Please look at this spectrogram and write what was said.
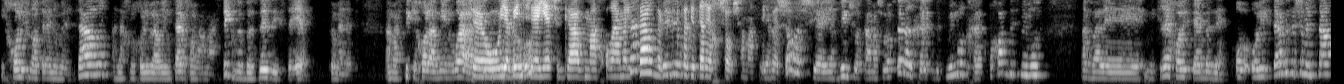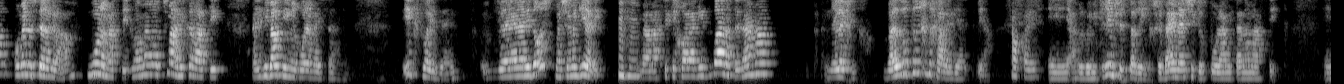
יכול לפנות אלינו מלצר, אנחנו יכולים להרים טלפון למעסיק ובזה זה יסתיים. זאת אומרת, המעסיק יכול להבין וואלה, שהוא יבין שיש גב מאחורי המלצר כן, וקצת יותר יחשוש המעסיק יחשוש, יבין שהוא עשה משהו לא בסדר, חלק בתמימות, חלק פחות בתמימות, אבל uh, מקרה יכול להסתיים בזה, או, או להסתיים בזה שמלצר עומד על שתי רגליו מול המעסיק ואומר לו, תשמע, אני קראתי, אני דיברתי עם ארגון המלצרים, XYZ, ואני דורשת מה שמגיע לי, mm-hmm. והמעסיק יכול להגיד, וואלה, אתה יודע מה, נלך איתך, ואז לא צריך בכלל להגיע לתביעה. אוקיי. Okay. אה, אבל במקרים שצריך, שבהם אין שיתוף פעולה מצד המעסיק, אה,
